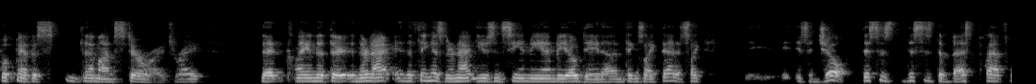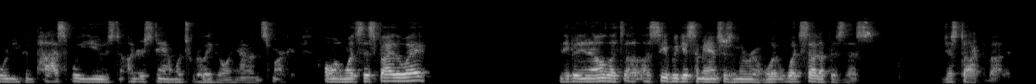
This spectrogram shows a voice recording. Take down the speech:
Bookmap is them on steroids, right? That claim that they're, and they're not, and the thing is, they're not using CME MBO data and things like that. It's like, it's a joke. This is, this is the best platform you can possibly use to understand what's really going on in this market. Oh, and what's this, by the way? Anybody know? Let's, uh, let's see if we get some answers in the room. What, what setup is this? Just talked about it.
